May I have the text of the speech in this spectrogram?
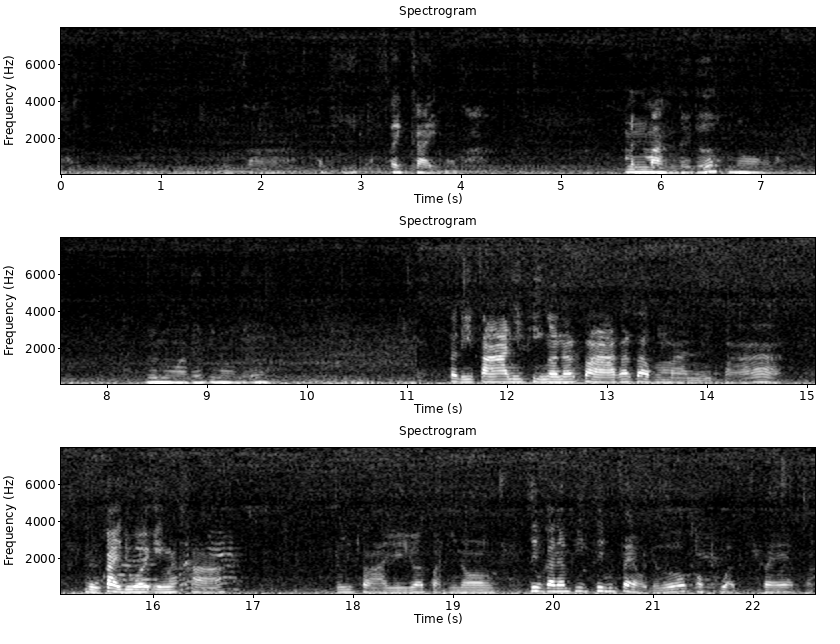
จ้ะนะจ๊ะกะทิ ใส่ไก่นะจ๊ะมันมันๆเลยเด้อพี่น้องนัวๆเด้อพี่น้องเด้อสวัสดีจ้าอันนี้พิงแล้วนะจ้าก็จะประมาณนี้จ้าหมูไก่ด้วยเองนะคะนี่จ้าเยอะๆจ้าพี่น้องจิ้มกับน้ำพริกจิ้มแจ่วเด้อขอบขวดแซ่บจ้ะ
